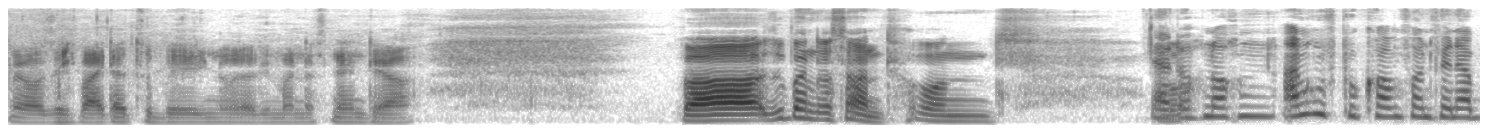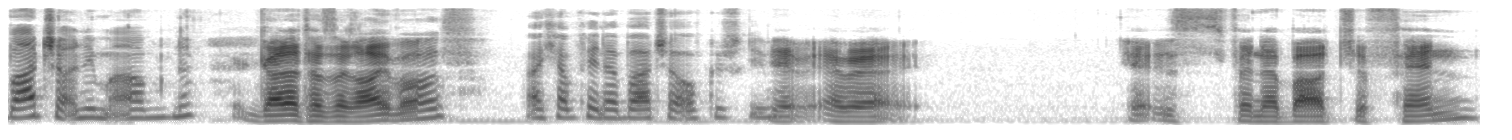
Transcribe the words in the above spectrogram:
ja, sich weiterzubilden oder wie man das nennt, ja. War super interessant und Er hat Ja. auch noch einen Anruf bekommen von Fenerbahce an dem Abend. Ne? Galatasaray war es. Ah, Ich habe Fenerbahce aufgeschrieben. Er, er, er ist Fenerbahce-Fan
